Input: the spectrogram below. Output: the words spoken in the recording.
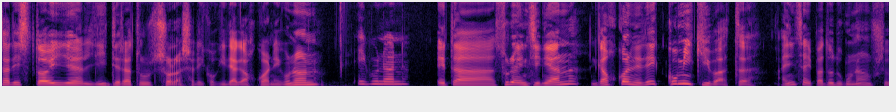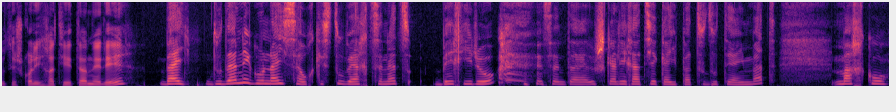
zariztoi, literatur txola sariko gira gaurkoan egunon. Egunon. Eta zura entzinean, gaurkoan ere komiki bat. Hain zaipatu duguna, uste dut, eskuali jatietan ere. Bai, dudan egun naiz aurkeztu behartzenetz berriro, zenta Euskal Iratiek aipatu dute hainbat. Marko,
